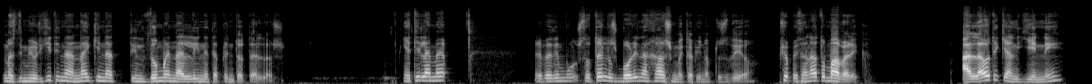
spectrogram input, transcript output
μας δημιουργεί την ανάγκη να την δούμε να λύνεται πριν το τέλος. Γιατί λέμε, ρε παιδί μου, στο τέλος μπορεί να χάσουμε κάποιον από τους δύο. Πιο πιθανά το Maverick. Αλλά ό,τι και αν γίνει,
